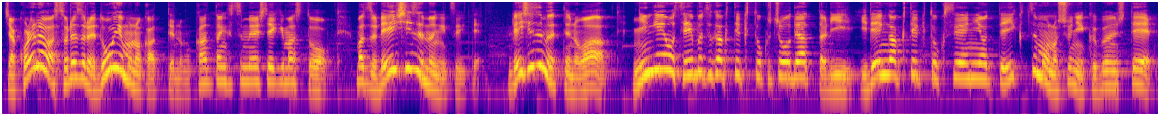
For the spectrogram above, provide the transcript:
じゃあこれらはそれぞれどういうものかっていうのを簡単に説明していきますと、まずレイシズムについて。レイシズムっていうのは人間を生物学的特徴であったり遺伝学的特性によっていくつもの種に区分して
